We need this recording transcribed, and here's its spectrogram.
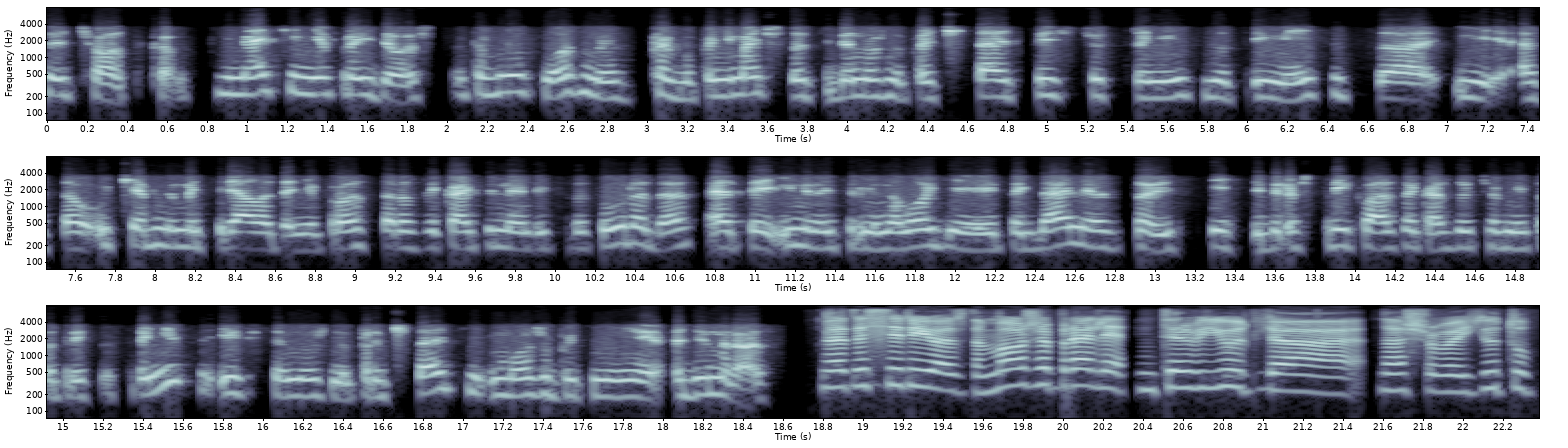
все четко. Иначе не пройдешь. Это было сложно, как бы понимать, что тебе нужно прочитать тысячу страниц за три месяца, и это учебный материал, это не просто развлекательная литература, да, это именно терминология и так далее. То есть, если ты берешь три класса, каждый учебник по 300 страниц, их все нужно прочитать, может быть, не один раз. Ну, это серьезно. Мы уже брали интервью для нашего YouTube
